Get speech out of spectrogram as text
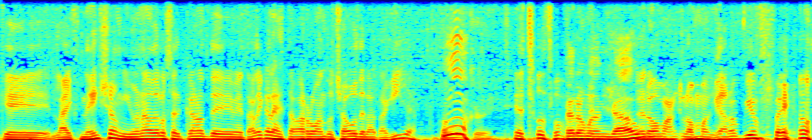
que Life Nation y uno de los cercanos de Metallica les estaba robando chavos de la taquilla. Ok. Eso fue- Pero mangao. Pero man- los mangaron bien feos.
